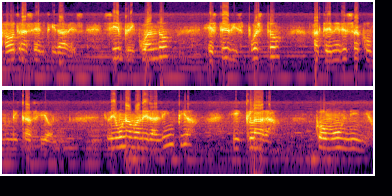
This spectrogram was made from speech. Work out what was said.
a otras entidades, siempre y cuando esté dispuesto a tener esa comunicación de una manera limpia y clara, como un niño.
